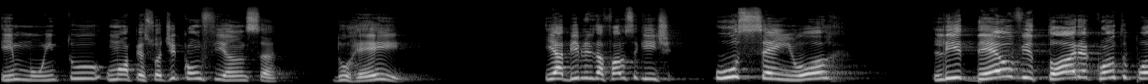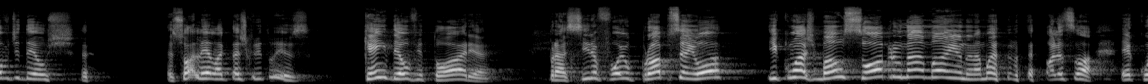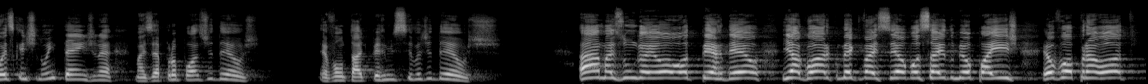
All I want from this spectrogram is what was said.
e muito uma pessoa de confiança do rei. E a Bíblia ainda fala o seguinte: o Senhor lhe deu vitória contra o povo de Deus. É só ler lá que está escrito isso. Quem deu vitória para a Síria foi o próprio Senhor e com as mãos sobre o Naamã ainda. Olha só, é coisa que a gente não entende, né? Mas é propósito de Deus. É vontade permissiva de Deus. Ah, mas um ganhou, o outro perdeu, e agora como é que vai ser? Eu vou sair do meu país, eu vou para outro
